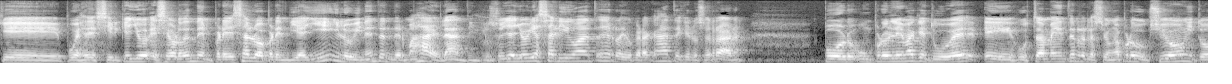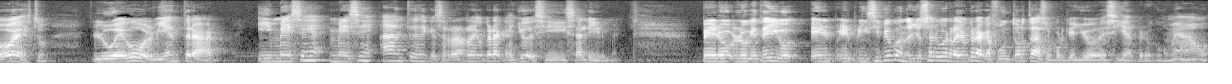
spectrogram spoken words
que, pues decir que yo ese orden de empresa lo aprendí allí y lo vine a entender más adelante. Incluso ya yo había salido antes de Radio Caracas, antes que lo cerraran. por un problema que tuve eh, justamente en relación a producción y todo esto. Luego volví a entrar y meses, meses antes de que cerraran Radio Caracas yo decidí salirme. Pero lo que te digo, el, el principio cuando yo salgo de Radio Caracas fue un tortazo porque yo decía, pero ¿cómo me van a,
